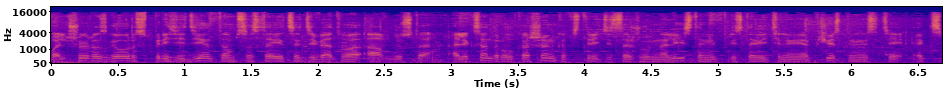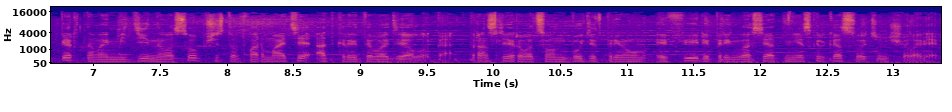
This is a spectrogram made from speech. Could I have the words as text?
Большой разговор с президентом состоится 9 августа. Александр Лукашенко встретится с журналистами, представителями общественности, экспертного и медийного сообщества в формате открытого диалога. Транслироваться он будет в прямом эфире, пригласят несколько сотен человек.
